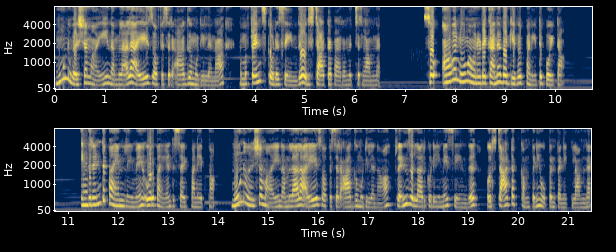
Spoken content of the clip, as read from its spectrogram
மூணு வருஷமாயி நம்மளால் ஐஏஎஸ் ஆஃபீஸர் ஆக முடியலன்னா நம்ம ஃப்ரெண்ட்ஸ் கூட சேர்ந்து ஒரு ஸ்டார்ட் அப் ஆரம்பிச்சிடலாம்னு. ஸோ அவனும் அவனோட கனவை கிவ் அப் பண்ணிட்டு போயிட்டான். இந்த ரெண்டு பையன்லேயுமே ஒரு பையன் டிசைட் பண்ணியிருந்தான். மூணு வருஷமாயி நம்மளால் ஐஏஎஸ் ஆஃபீஸர் ஆக முடியலன்னா ஃப்ரெண்ட்ஸ் எல்லாருக்கூடையுமே சேர்ந்து ஒரு ஸ்டார்ட் அப் கம்பெனி ஓப்பன் பண்ணிக்கலாம்னு.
